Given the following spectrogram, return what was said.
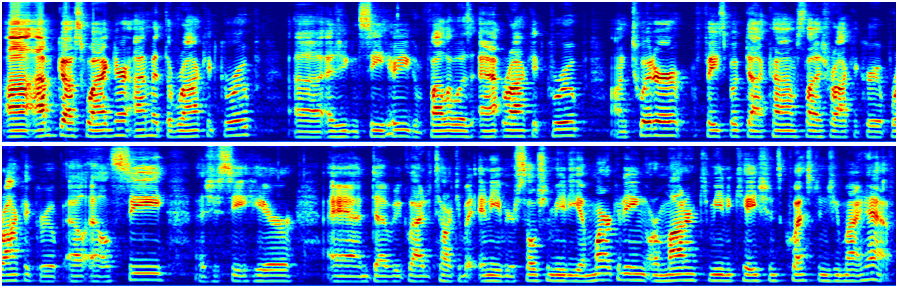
uh, I'm Gus Wagner. I'm at the Rocket Group. Uh, as you can see here, you can follow us at Rocket Group on Twitter, facebook.com slash Rocket Group, Rocket Group LLC, as you see here. And uh, we'd be glad to talk to you about any of your social media marketing or modern communications questions you might have.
